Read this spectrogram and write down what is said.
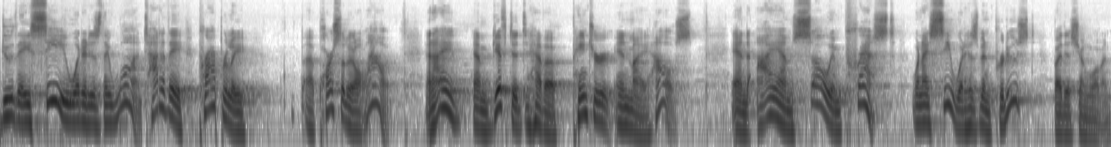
do they see what it is they want? How do they properly uh, parcel it all out? And I am gifted to have a painter in my house. And I am so impressed when I see what has been produced by this young woman.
